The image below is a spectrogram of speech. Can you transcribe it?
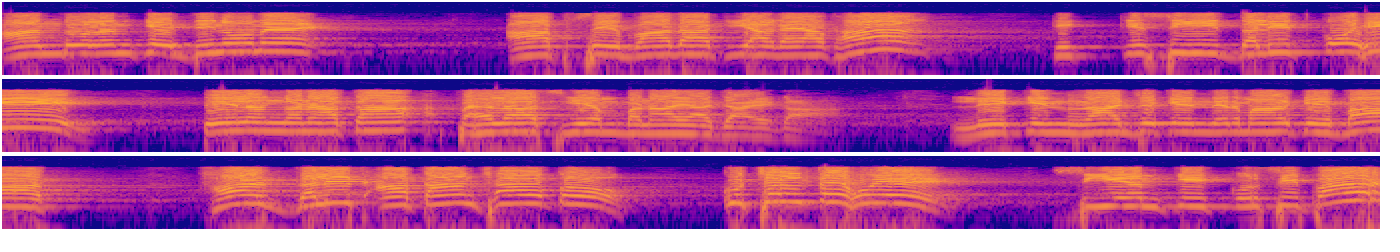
आंदोलन के दिनों में आपसे वादा किया गया था कि किसी दलित को ही तेलंगाना का पहला सीएम बनाया जाएगा। लेकिन राज्य के निर्माण के बाद हर दलित आकांक्षाओं को कुचलते हुए सीएम की कुर्सी पर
